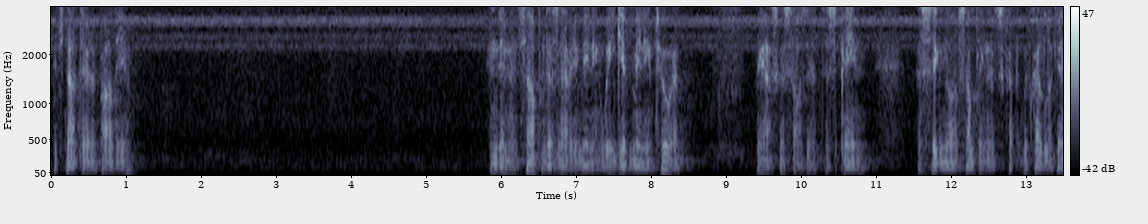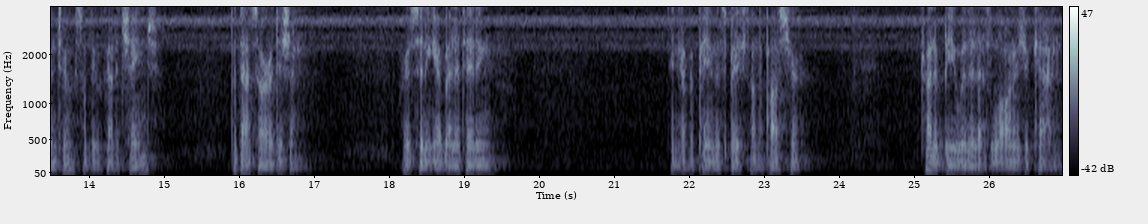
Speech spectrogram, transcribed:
It's not there to bother you. And in itself, it doesn't have any meaning. We give meaning to it. We ask ourselves, is this pain a signal of something that's we've got to look into, something we've got to change? But that's our addition. We're sitting here meditating, and you have a pain that's based on the posture. Try to be with it as long as you can.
